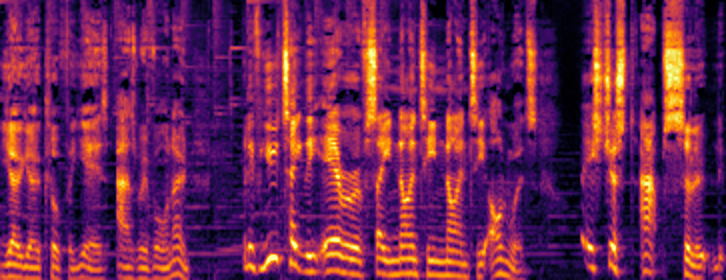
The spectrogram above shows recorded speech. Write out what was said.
yo-yo club for years, as we've all known. But if you take the era of say 1990 onwards, it's just absolutely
